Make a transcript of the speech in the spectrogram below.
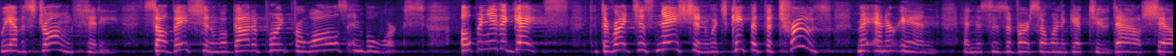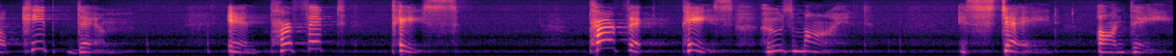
We have a strong city. Salvation will God appoint for walls and bulwarks. Open ye the gates that the righteous nation which keepeth the truth may enter in. And this is the verse I want to get to. Thou shalt keep them in perfect peace. Perfect peace, whose mind is stayed on thee,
